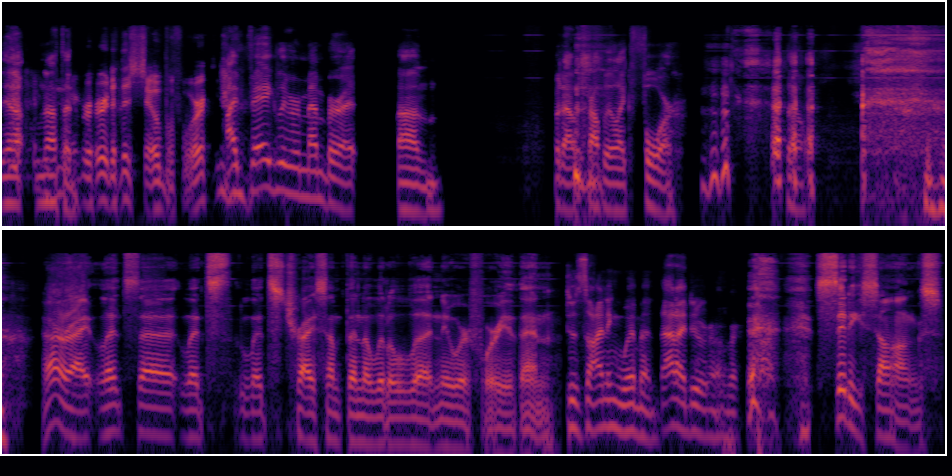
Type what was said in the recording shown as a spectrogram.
Yeah, nothing. I've never heard of the show before. I vaguely remember it, um, but I was probably like four. So All right, let's uh let's let's try something a little uh, newer for you then. designing women that I do remember. City songs.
